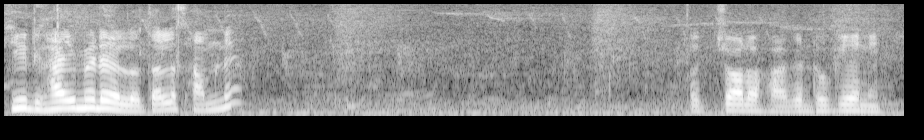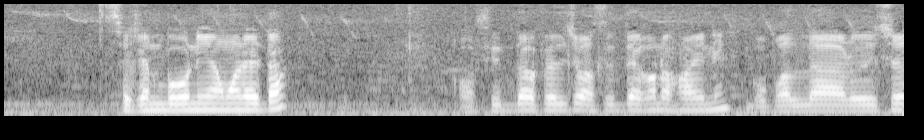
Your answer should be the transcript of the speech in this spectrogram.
কিট ঘাই মেরে এলো তাহলে সামনে? তো চলো আগে ঢুকিয়ে নি। সেকেন্ড বউনি আমার এটা। অসিদ্ধা ফেলছে অসিদ্ধা এখনও হয়নি গোপালদা রয়েছে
